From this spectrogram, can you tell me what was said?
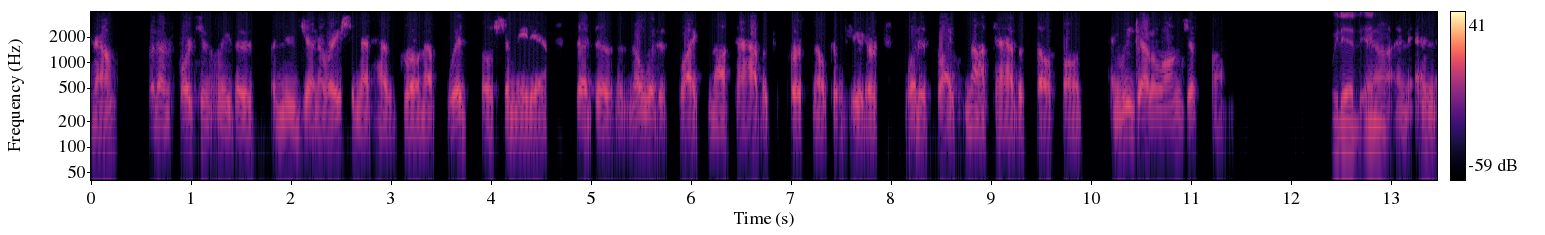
you know? But unfortunately, there's a new generation that has grown up with social media that doesn't know what it's like not to have a personal computer, what it's like not to have a cell phone. And we got along just fine. We did. And, you know, and, and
